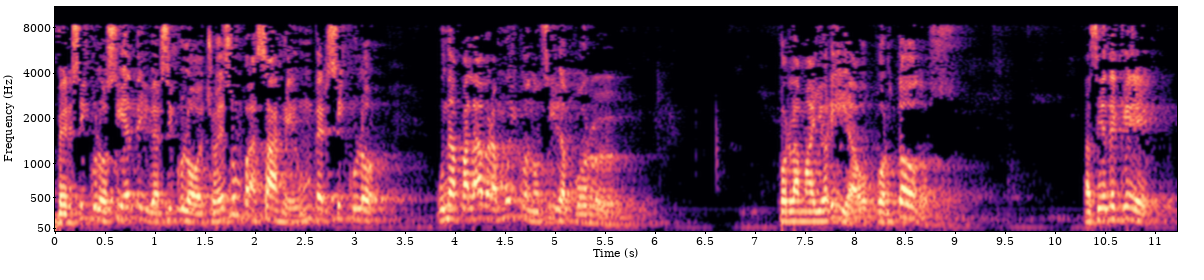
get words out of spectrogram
versículo 7 y versículo 8. Es un pasaje, un versículo, una palabra muy conocida por, por la mayoría o por todos. Así es de que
